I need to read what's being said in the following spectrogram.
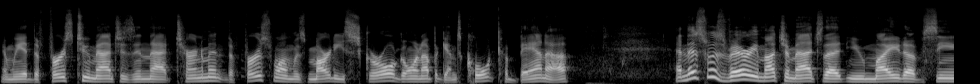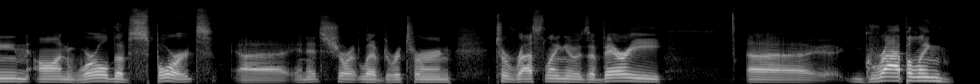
And we had the first two matches in that tournament. The first one was Marty Scurll going up against Colt Cabana. And this was very much a match that you might have seen on World of Sport uh, in its short lived return to wrestling. It was a very uh, grappling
